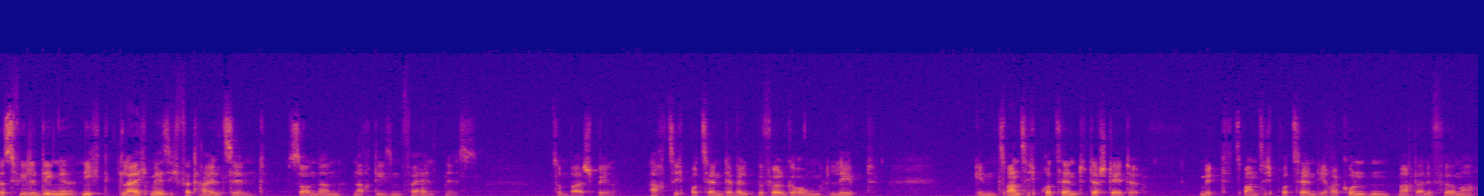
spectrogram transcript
dass viele Dinge nicht gleichmäßig verteilt sind, sondern nach diesem Verhältnis. Zum Beispiel 80 Prozent der Weltbevölkerung lebt in 20 Prozent der Städte. Mit 20 Prozent ihrer Kunden macht eine Firma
